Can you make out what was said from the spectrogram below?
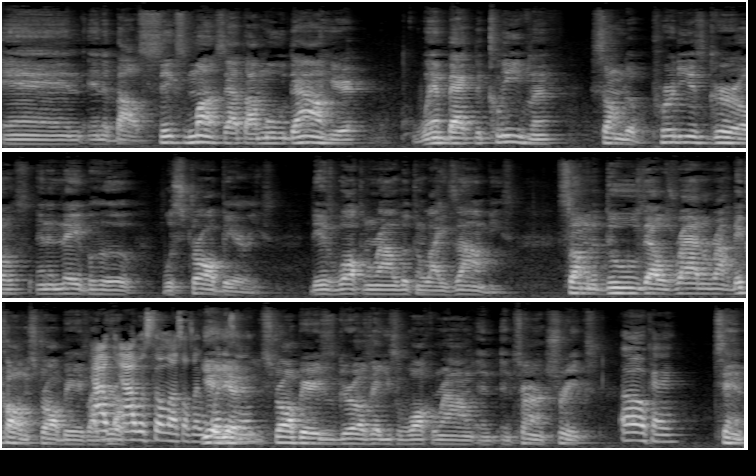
And in about six months after I moved down here, went back to Cleveland. Some of the prettiest girls in the neighborhood was strawberries. They was walking around looking like zombies. Some of the dudes that was riding around, they call them strawberries. Like I, girls- I was so lost. I was like, yeah, what is yeah. it? Strawberries is girls that used to walk around and, and turn tricks. Oh, okay. 10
